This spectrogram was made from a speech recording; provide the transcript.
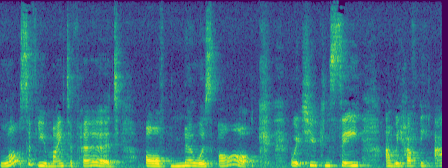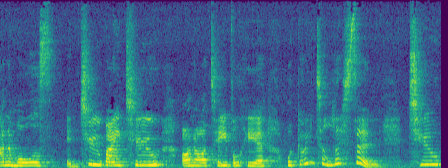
Lots of you might have heard of Noah's Ark, which you can see, and we have the animals in two by two on our table here, we're going to listen to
